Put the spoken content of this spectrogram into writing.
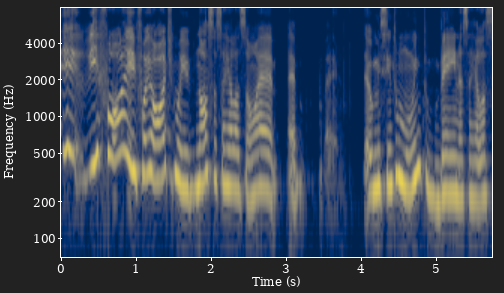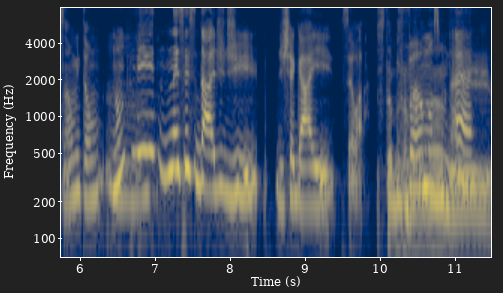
E, e foi, foi ótimo. E, nossa, essa relação é... é- é- eu me sinto muito bem nessa relação, então não Uhum. vi necessidade de, de chegar e, sei lá. Estamos Vamos mudar. e,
